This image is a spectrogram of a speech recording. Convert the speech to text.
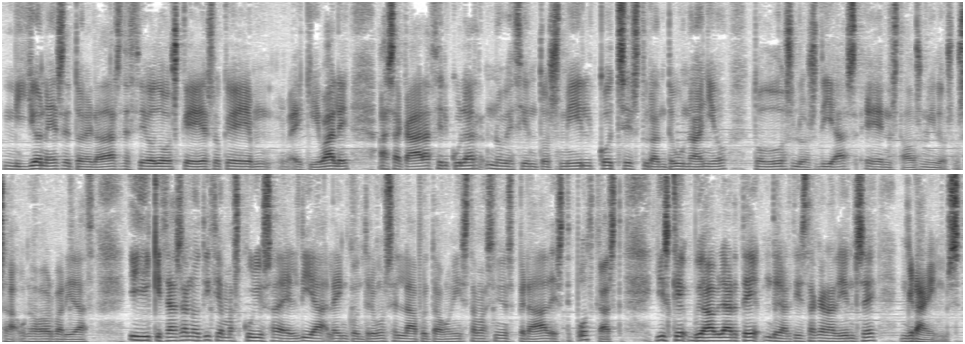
millones de toneladas de CO2, que es lo que mm, equivale a sacar a circular 900.000 coches durante un año todos los días en Estados Unidos. O sea, una barbaridad. Y quizás la noticia más curiosa del día la encontremos en la protagonista más inesperada de este podcast. Y es que voy a hablarte del artista canadiense Grimes,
